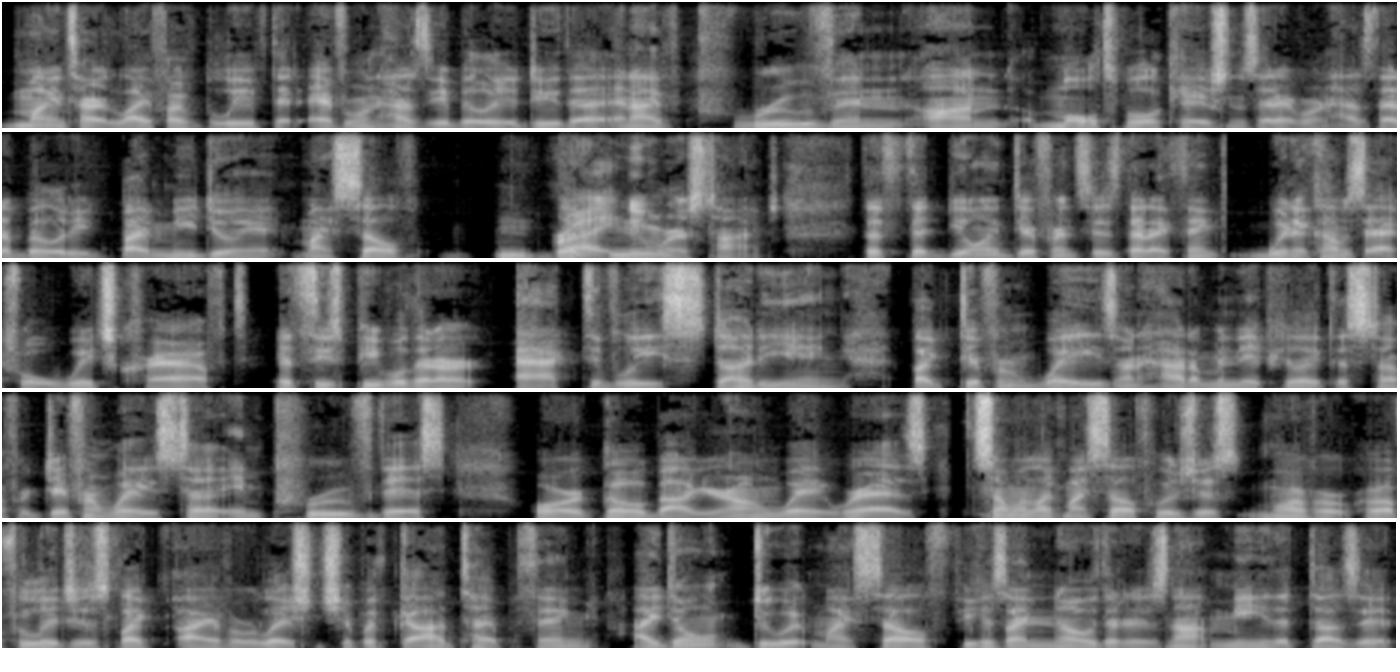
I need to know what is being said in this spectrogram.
my entire life I've believed that everyone has the ability to do that, and I've proven on multiple occasions that everyone has that ability by me doing it myself, like, Right. numerous times. The, the, the only difference is that I think when it comes to actual witchcraft, it's these people that are actively studying like different ways on how to manipulate this stuff or different ways to improve this or go about your own way. Whereas someone like myself, who is just more of a of religious, like I have a relationship with God type of thing, I don't do it myself because I know that it is not me that does it.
